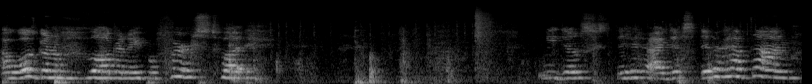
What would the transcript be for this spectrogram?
I was gonna vlog on April 1st, but we just did I just didn't have time.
